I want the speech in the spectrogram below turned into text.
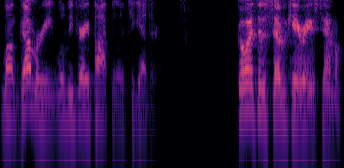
Montgomery will be very popular together. Go ahead to the 7K range, Tamo.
